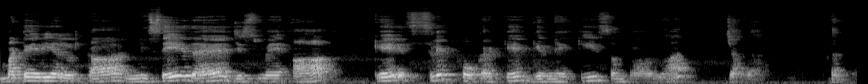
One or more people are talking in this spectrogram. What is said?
मटेरियल का निषेध है जिसमें आप के स्लिप होकर के गिरने की संभावना ज़्यादा। है धन्यवाद।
